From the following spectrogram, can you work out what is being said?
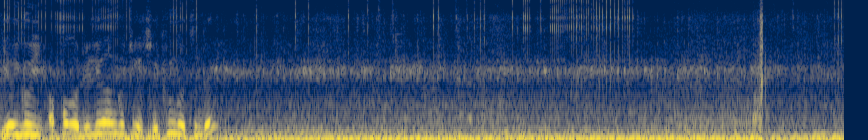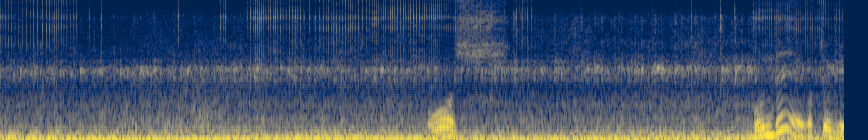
야 이거 아빠가 릴링한 것 중에 제일 큰 것 같은데? 오씨. 뭔데 갑자기?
